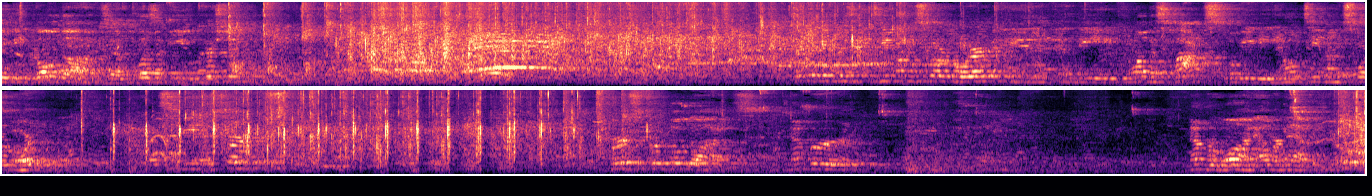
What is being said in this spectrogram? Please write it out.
feature uh, the Bulldogs of Pleasant View Christian. on the scoreboard, and the Columbus Hawks will be the home team on the scoreboard. Let's see the starters. First for Bulldogs, number number one, Elmer Neff.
